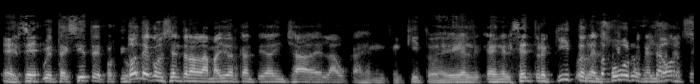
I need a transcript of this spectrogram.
El Este, 57 Deportivo. ¿Dónde concentran la mayor cantidad de hinchada del Aucas en, en Quito? ¿En el, en el centro de Quito, en el sur, en el norte?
